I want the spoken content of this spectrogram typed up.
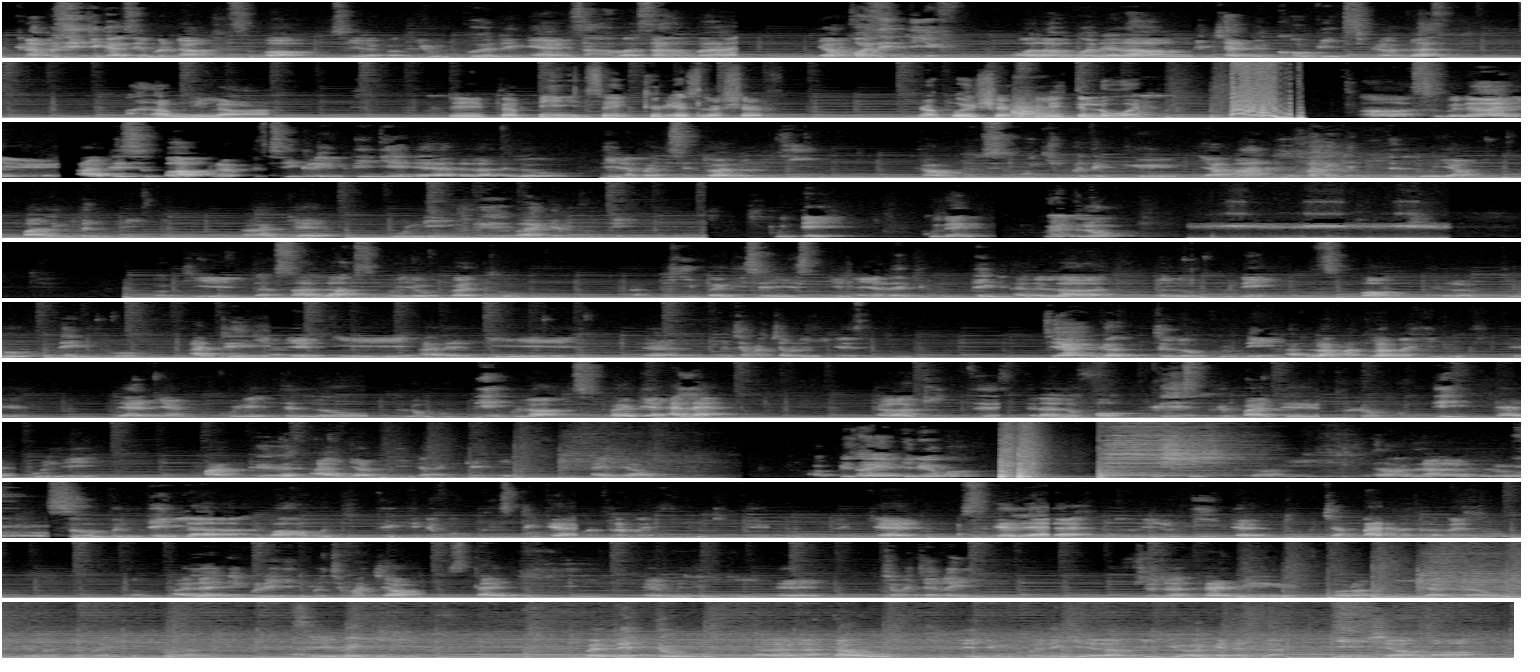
Kenapa saya cakap saya menang? Sebab saya dapat berjumpa dengan sahabat-sahabat yang positif walaupun dalam bencana COVID-19 Alhamdulillah. Eh, tapi saya curious lah chef. Kenapa chef pilih telur eh? Ha, sebenarnya ada sebab kenapa secret ingredient dia adalah telur. Dia nak bagi satu analogi. Kamu semua cuba teka yang mana bahagian telur yang paling penting. Bahagian kuning ke bahagian putih? Putih. Kuning. Kulit telur. Okey, tak salah semua jawapan tu. Tapi bagi saya sendiri yang lagi penting adalah telur kuning. Sebab dalam telur kuning tu adanya DNA, RNA dan macam-macam lagi kat situ. Saya anggap telur kuning adalah matlamat hidup kita. Dan yang kulit telur, telur putih pula sebagai alat. Kalau kita terlalu fokus kepada telur putih dan kulit, maka ayam tidak akan jadi ayam. Habis saya jadi apa? Dengarlah dulu. So pentinglah bahawa kita kena fokus dekat matlamat hidup kita dengan segala alat untuk lindungi dan untuk mencapai matlamat itu. Alat ni boleh jadi macam-macam. Study, family dan macam-macam lagi. So nak tanya, korang ni dah tahu ke matlamat hidup korang? Saya bagi benda tu. Kalau nak tahu, kita jumpa lagi dalam video akan datang. InsyaAllah. Allah.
